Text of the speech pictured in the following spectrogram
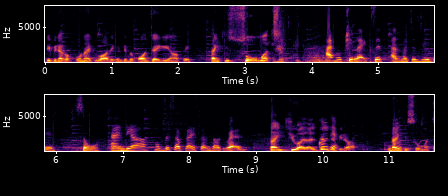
देवीना का फ़ोन आया कि वो आधे घंटे में पहुँच जाएगी यहाँ पे। Thank you so much I hope she likes it as much as you did. So, and yeah, hope the surprise turns out well. You I tell Good देवीना effort. Thank Good. You so much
